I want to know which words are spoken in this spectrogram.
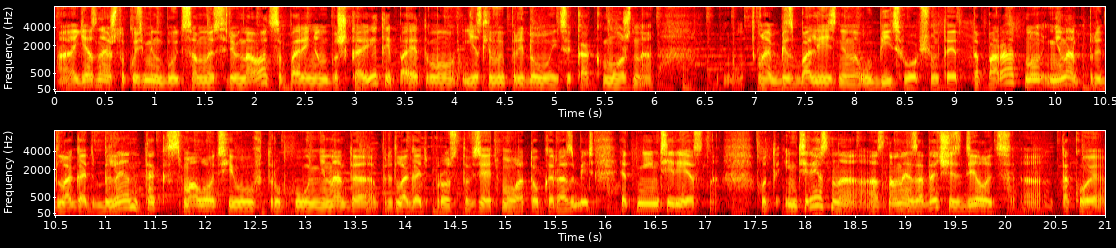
А, я знаю, что Кузьмин будет со мной соревноваться. Парень он башковитый, поэтому если вы придумываете, как можно безболезненно убить, в общем-то, этот аппарат. Ну, не надо предлагать блентек, смолоть его в труху, не надо предлагать просто взять молоток и разбить. Это неинтересно. Вот интересно, основная задача сделать э, такое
